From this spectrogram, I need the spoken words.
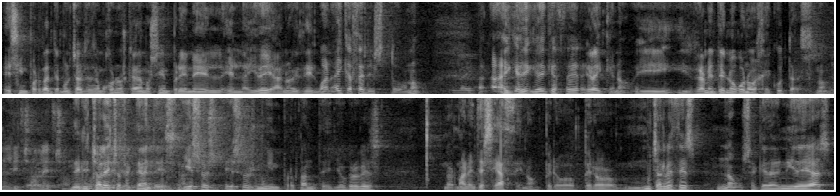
es importante. Muchas veces a lo mejor nos quedamos siempre en, el, en la idea, ¿no? Es decir, bueno, hay que hacer esto, ¿no? Hay que, hay que hacer el hay que, ¿no? Y, realmente luego no ejecutas, ¿no? Del dicho al hecho. Del dicho al hecho, efectivamente. y eso es, eso es muy importante. Yo creo que es, normalmente se hace, ¿no? Pero, pero muchas veces no, se quedan en ideas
